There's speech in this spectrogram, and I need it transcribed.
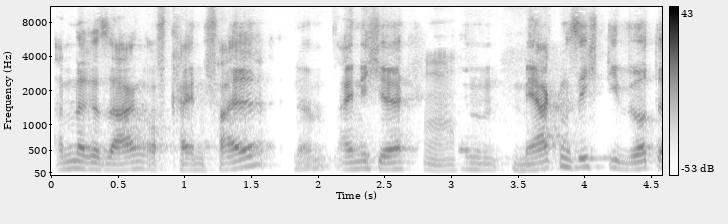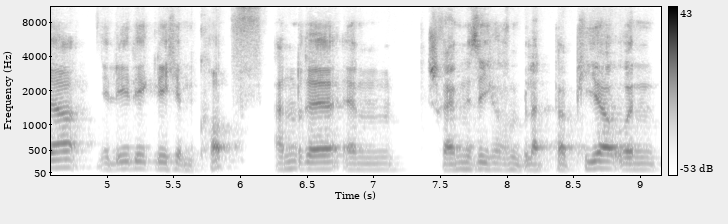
andere sagen auf keinen Fall. Ne? Einige mhm. ähm, merken sich die Wörter lediglich im Kopf, andere ähm, schreiben sie sich auf ein Blatt Papier und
